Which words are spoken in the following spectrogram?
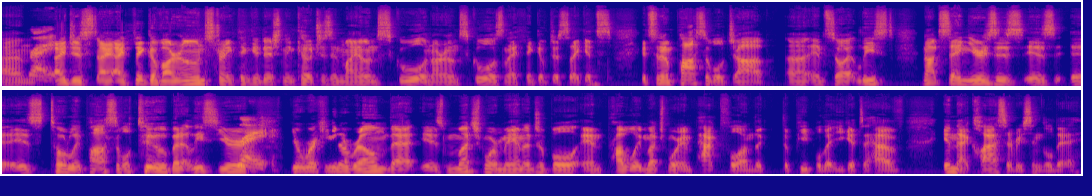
um, right. I just I, I, think of our own strength and conditioning coaches in my own school and our own schools, and I think of just like it's it's an impossible job. Uh, and so at least not saying yours is is is totally possible too, but at least you're right. you're working in a realm that is much more manageable and probably much more impactful on the, the people that you get to have in that class every single day.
